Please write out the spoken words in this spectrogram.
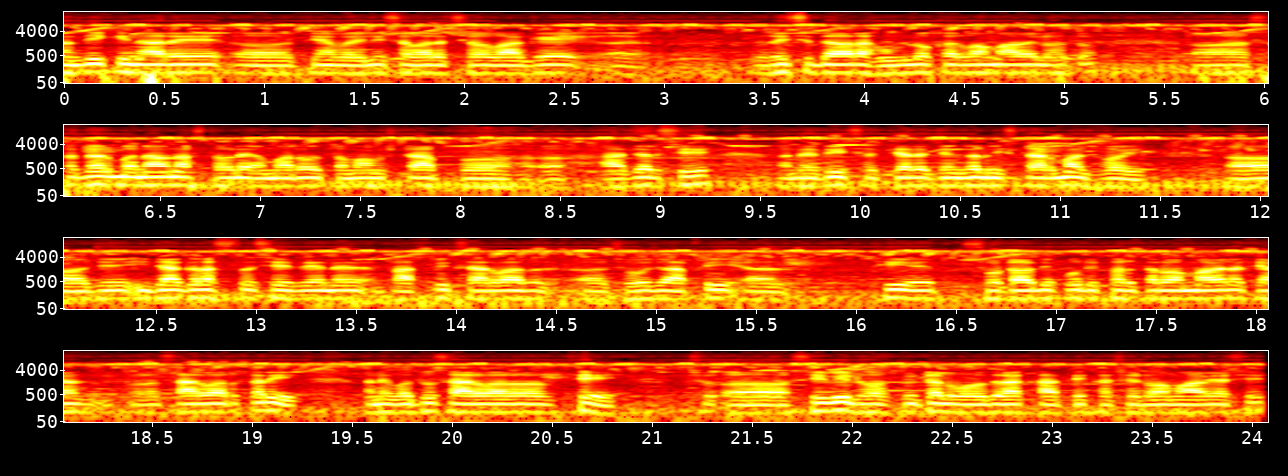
નદી કિનારે ત્યાં વહેલી સવારે છ વાગે અ, દ્વારા હુમલો કરવામાં આવેલો હતો. સદર બનાવના સ્થળે અમારો તમામ સ્ટાફ હાજર છે અને રીંછ અત્યારે જંગલ વિસ્તારમાં જ હોય. જે ઈજાગ્રસ્ત છે તેને પ્રાથમિક સારવાર જોજ આપી થી છોટાઉદેપુર રિફર કરવામાં આવેલા. ત્યાં સારવાર કરી અને વધુ સારવાર અર્થે સિવિલ હોસ્પિટલ વડોદરા ખાતે ખસેડવામાં આવ્યા છે.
